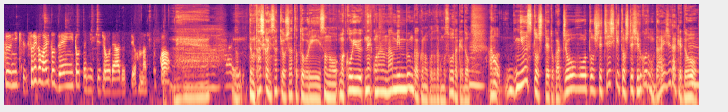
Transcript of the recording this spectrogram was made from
通に生きて、それが割と全員にとって日常であるっていう話とか。ねえはい。でも確かにさっきおっしゃった通りその、まあ、こういうねこの間の難民文学のこととかもそうだけど、あのニュースとしてとか情報として知識として知ることも大事だけど、うん。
